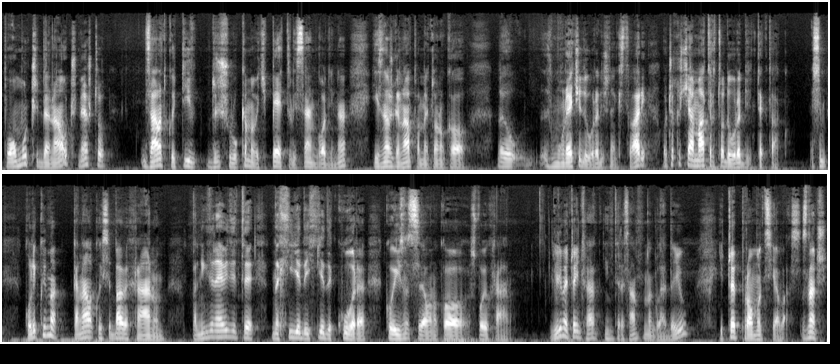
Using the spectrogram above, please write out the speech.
pomuči, da nauči nešto, zanat koji ti držiš u rukama već pet ili 7 godina i znaš ga na pamet, ono kao, da mu reći da uradiš neke stvari, očekaš će amater to da uradi tek tako. Mislim, koliko ima kanala koji se bave hranom, pa nigde ne vidite na hiljade i hiljade kuvara koji iznose ono kao svoju hranu. Ljudima je to interesantno da gledaju i to je promocija vas. Znači,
